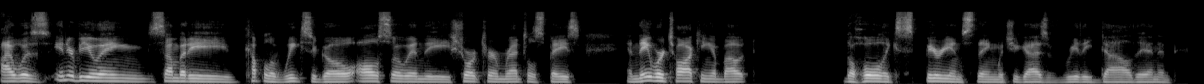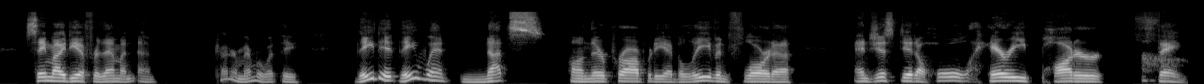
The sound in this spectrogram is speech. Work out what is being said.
I was interviewing somebody a couple of weeks ago, also in the short-term rental space, and they were talking about the whole experience thing, which you guys have really dialed in, and same idea for them. And I'm trying to remember what they they did. They went nuts on their property, I believe, in Florida, and just did a whole Harry Potter oh. thing.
